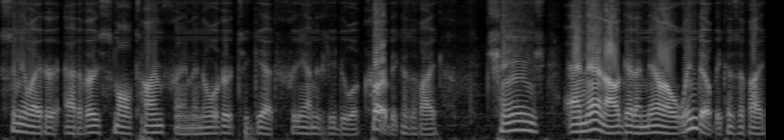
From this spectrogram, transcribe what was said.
simulator at a very small time frame in order to get free energy to occur because if I change and then I'll get a narrow window because if I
